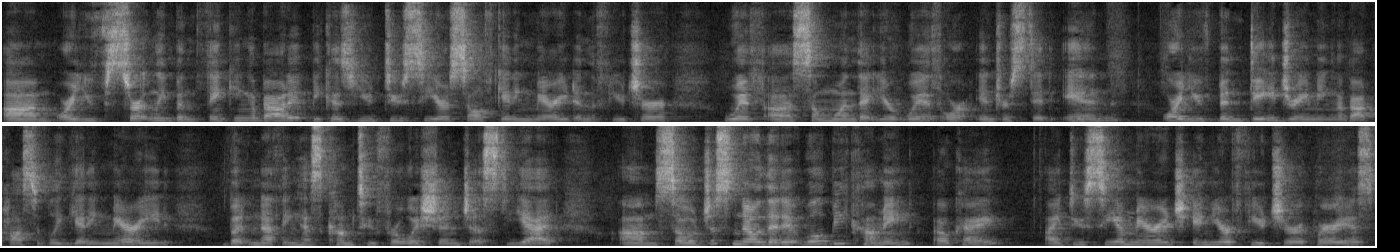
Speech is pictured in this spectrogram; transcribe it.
um, or you've certainly been thinking about it because you do see yourself getting married in the future with uh, someone that you're with or interested in, or you've been daydreaming about possibly getting married, but nothing has come to fruition just yet. Um, so just know that it will be coming, okay? I do see a marriage in your future, Aquarius,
